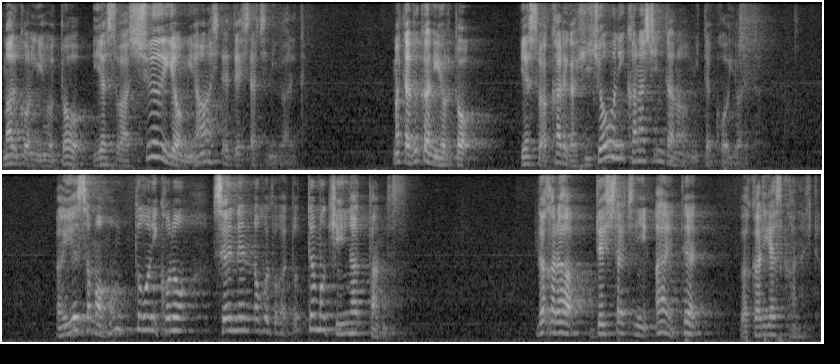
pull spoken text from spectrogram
マルコによるとイエスは周囲を見合わせて弟子たちに言われた。またルカによるとイエスは彼が非常に悲しんだのを見てこう言われた。イエス様は本当にこの青年のことがとっても気になったんです。だから弟子たちにあえて分かりやすく話した。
